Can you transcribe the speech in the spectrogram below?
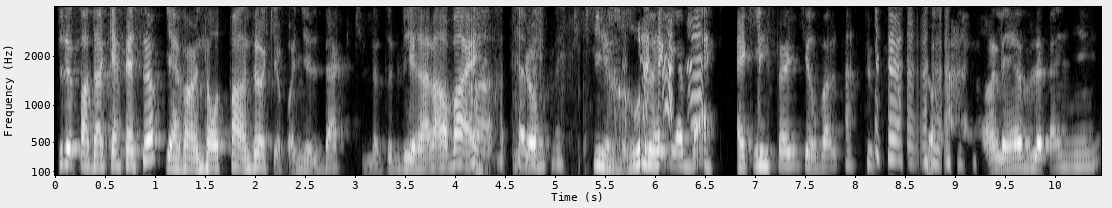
Puis là, pendant qu'elle fait ça, il y avait un autre panda qui a pogné le bac, qui l'a tout viré à l'envers. Ah, Comme, qui roule avec le bac, avec les feuilles qui revolent partout. Elle enlève le panier,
